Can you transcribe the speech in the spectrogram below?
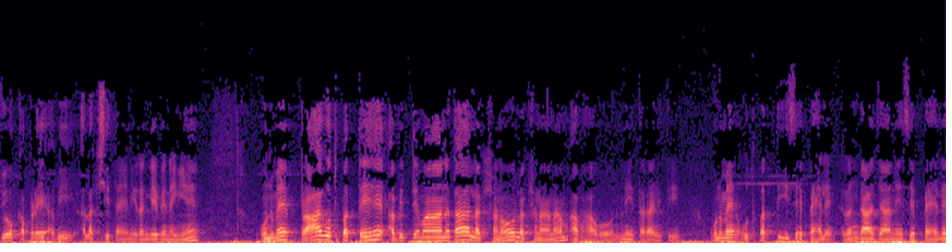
जो कपड़े अभी अलक्षित है, यानी रंगे हुए नहीं है, उनमें प्राग उत्पत्ति है, अविद्यमानता लक्षणों लक्षणानाम अभावो नेतरायती उनमें उत्पत्ति से पहले, रंगा जाने से पहले,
